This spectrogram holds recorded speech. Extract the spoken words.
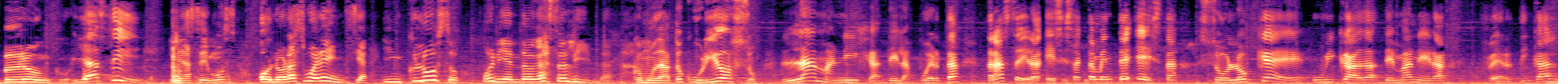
Bronco. Y así le hacemos honor a su herencia, incluso poniendo gasolina. Como dato curioso, la manija de la puerta trasera es exactamente esta, solo que ubicada de manera vertical.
